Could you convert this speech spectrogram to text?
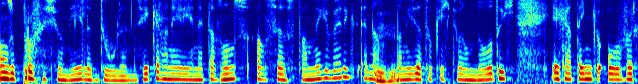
onze professionele doelen. Zeker wanneer je net als ons als zelfstandige werkt. En dan, dan is dat ook echt wel nodig. Je gaat denken over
